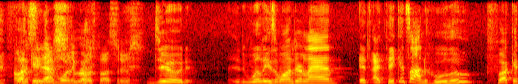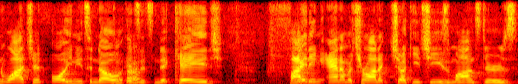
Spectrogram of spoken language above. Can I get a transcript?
I want to see that more than Ghostbusters. dude willy's wonderland it's i think it's on hulu fucking watch it all you need to know it's it's nick cage fighting animatronic chuck e cheese monsters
